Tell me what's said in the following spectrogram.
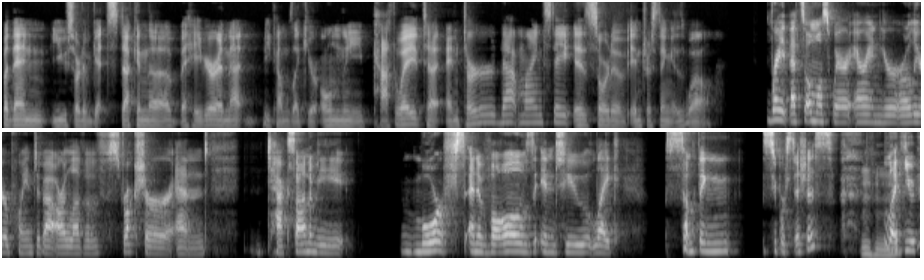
but then you sort of get stuck in the behavior and that becomes like your only pathway to enter that mind state is sort of interesting as well. Right that's almost where aaron your earlier point about our love of structure and taxonomy morphs and evolves into like something superstitious. Mm-hmm. like you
